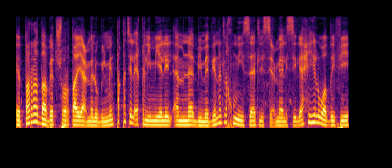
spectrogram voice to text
اضطر ضابط شرطة يعمل بالمنطقة الإقليمية للأمن بمدينة الخميسات لاستعمال سلاحه الوظيفي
